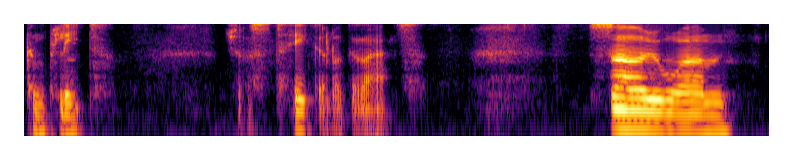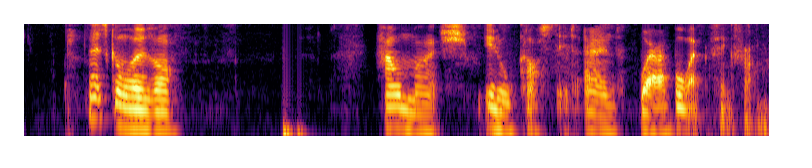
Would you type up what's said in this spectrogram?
complete. Just take a look at that. So, um, let's go over how much it all costed and where I bought everything from.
